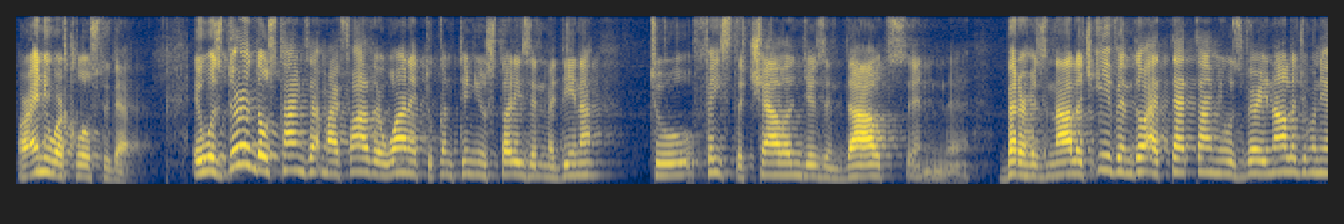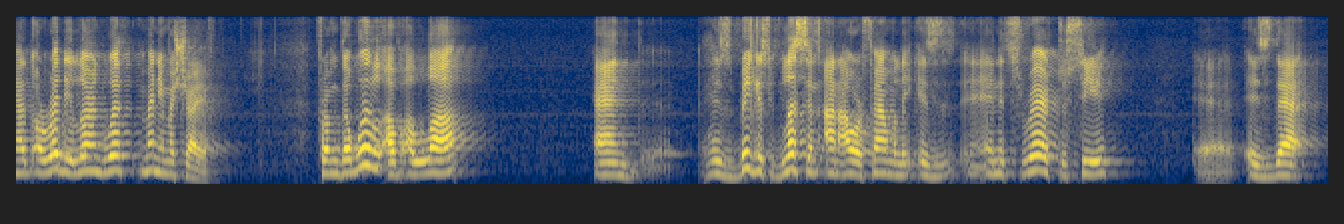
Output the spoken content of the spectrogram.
or anywhere close to that. It was during those times that my father wanted to continue studies in Medina to face the challenges and doubts and uh, better his knowledge, even though at that time he was very knowledgeable and he had already learned with many mashayikh. From the will of Allah and his biggest blessing on our family is, and it's rare to see, uh, is that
